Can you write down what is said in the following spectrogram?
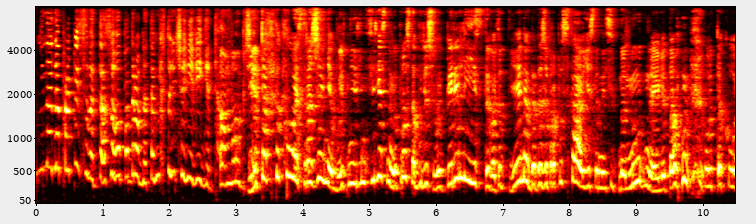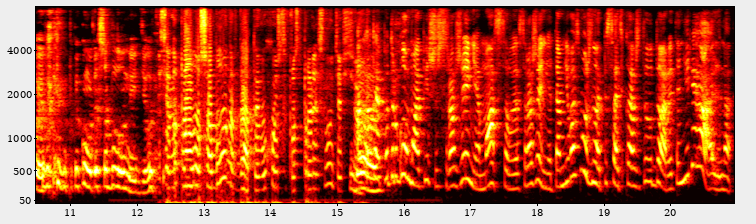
не надо прописывать особо подробно. Там никто ничего не видит. Там вообще. Ну так такое сражение будет неинтересно. Ну просто будешь его перелистывать. Вот я иногда даже пропускаю, если оно действительно нудное или там вот такое по какому-то шаблону идет. Если оно полно шаблонов, да, то его хочется просто пролистнуть и все. Да. А по-другому опишешь сражение, массовое сражение. Там невозможно описать каждый удар. Это нереально.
